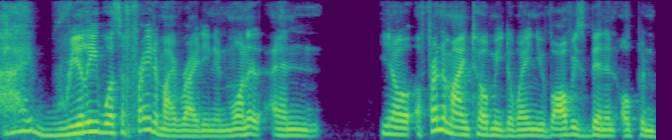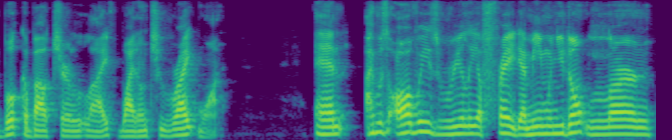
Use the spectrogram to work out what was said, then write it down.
I really was afraid of my writing and wanted and you know, a friend of mine told me, Dwayne, you've always been an open book about your life. Why don't you write one? And I was always really afraid. I mean, when you don't learn,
